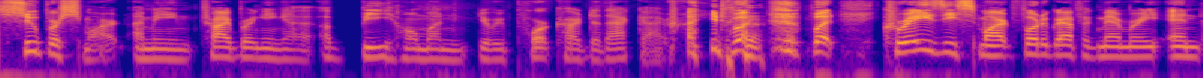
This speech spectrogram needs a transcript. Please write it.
super smart. I mean, try bringing a, a B home on your report card to that guy, right? But but crazy smart, photographic memory, and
